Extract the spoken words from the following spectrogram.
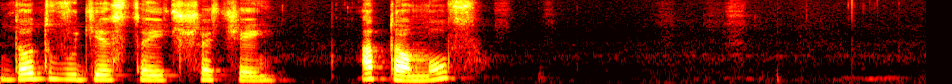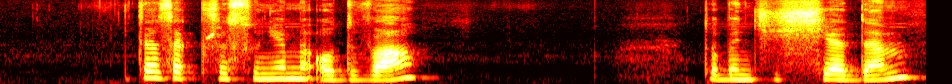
do 23 atomów. I teraz jak przesuniemy o 2, to będzie 7,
